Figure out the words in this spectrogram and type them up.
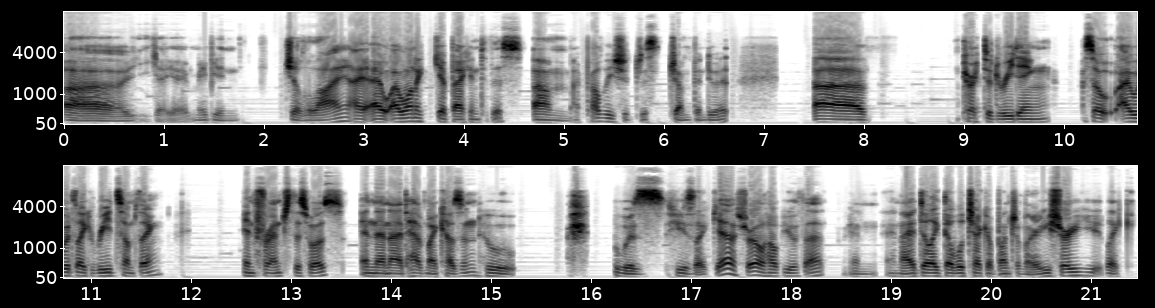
Uh, yeah, yeah, maybe in July. I I, I want to get back into this. Um, I probably should just jump into it. Uh, corrected reading. So I would like read something in French. This was, and then I'd have my cousin who who was he's like, yeah, sure, I'll help you with that, and and I had to like double check a bunch. I'm like, are you sure you like?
